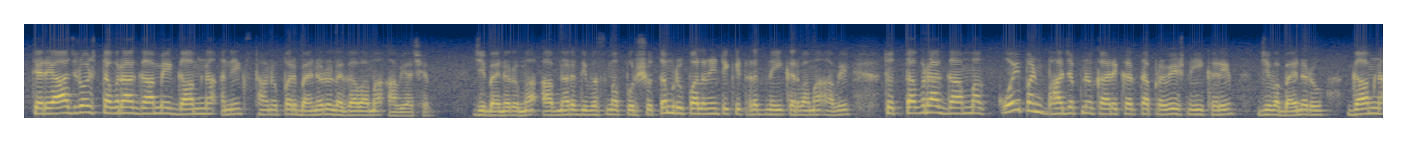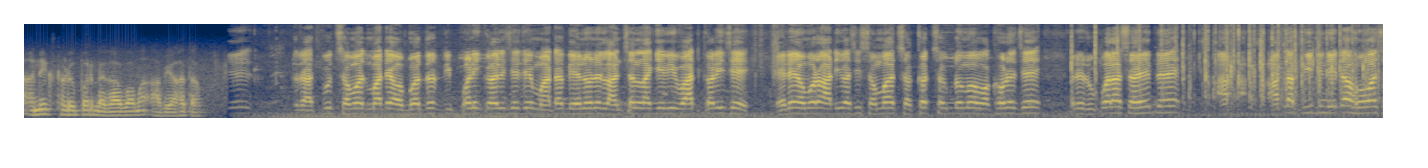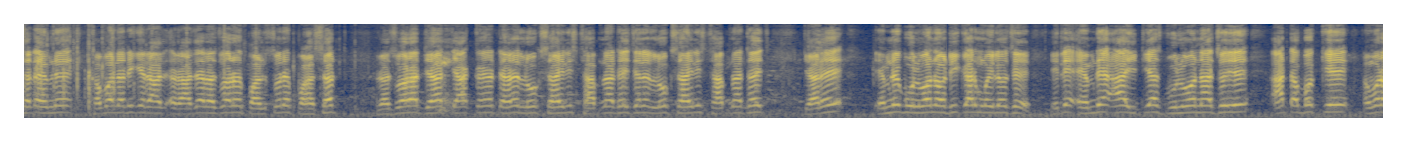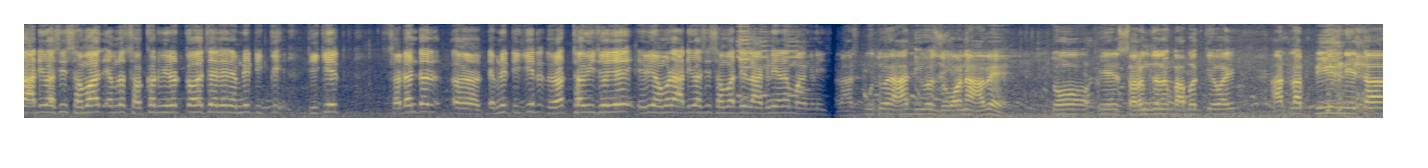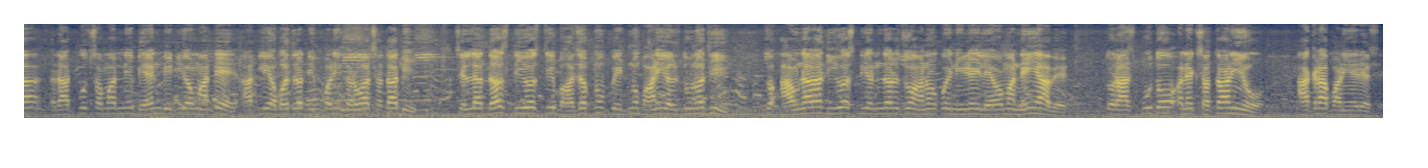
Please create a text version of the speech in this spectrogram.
ત્યારે આજ રોજ તવરા ગામે ગામના અનેક સ્થાનો પર બેનરો લગાવવામાં આવ્યા છે. જે બેનરોમાં આવનારા દિવસમાં પુરુષોત્તમ રૂપાલાની ટિકિટ રદ નહીં કરવામાં આવે તો તવરા ગામમાં કોઈ પણ ભાજપનો કાર્યકર્તા પ્રવેશ નહીં કરે જેવા બેનરો ગામના અનેક સ્થળો પર લગાવવામાં આવ્યા હતા. રાજપૂત સમાજ માટે અભદ્ર ટિપ્પણી કરી છે જે માતા બહેનોને લાંછન લાગે એવી વાત કરી છે. એને અમારો આદિવાસી સમાજ સખત શબ્દોમાં વખોડે છે અને રૂપાલા સાહેબને આટલા પીઢ નેતા હોવા છતાં એમને ખબર નથી કે રાજા રજવાડો પાંચસો ને પાસઠ રજવાડા જ્યારે ત્યાગ કર્યો ત્યારે લોકશાહીની સ્થાપના થઈ છે અને લોકશાહીની સ્થાપના થઈ ત્યારે એમને બોલવાનો અધિકાર મળ્યો છે. એટલે એમને આ ઇતિહાસ ભૂલવો ના જોઈએ. આ તબક્કે અમારો આદિવાસી સમાજ એમનો સખત વિરોધ કરે છે અને એમની ટિકિટ સદંતર એમની ટિકિટ રદ થવી જોઈએ એવી અમારા આદિવાસી સમાજની લાગણી અને માંગણી રાજપૂતોએ આ દિવસ જોવાના આવે તો એ શરમજનક બાબત કહેવાય. આટલા પીર નેતા રાજપૂત સમાજની બહેન બેટીઓ માટે આટલી અભદ્ર ટિપ્પણી કરવા છતાં બી છેલ્લા દસ દિવસથી ભાજપનું પેટનું પાણી હલતું નથી, તો આવનારા દિવસની અંદર જો આનો કોઈ નિર્ણય લેવામાં નહીં આવે, તો રાજપૂતો અને ક્ષત્રાણીઓ આકરા પાણીએ રહેશે.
